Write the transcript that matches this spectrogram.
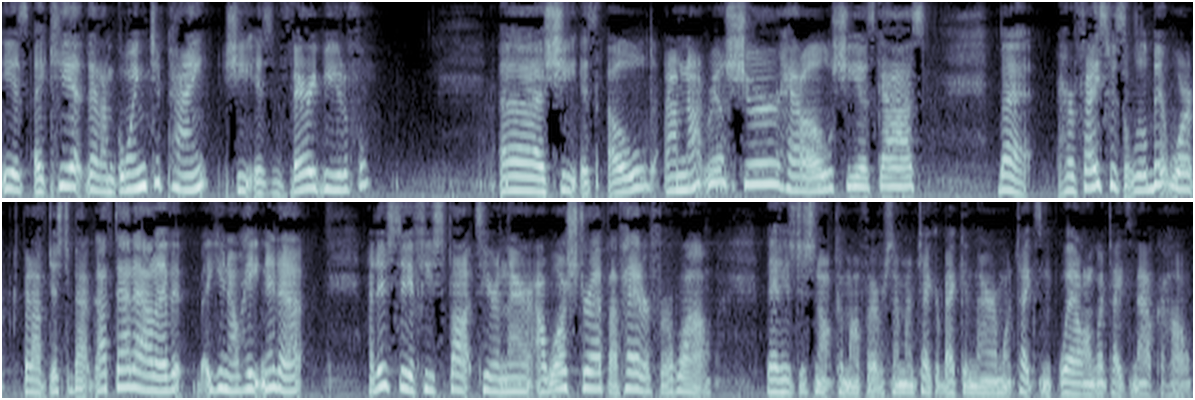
is a kit that I'm going to paint. She is very beautiful. Uh, she is old. I'm not real sure how old she is, guys. But her face was a little bit warped, but I've just about got that out of it. You know, heating it up. I do see a few spots here and there. I washed her up. I've had her for a while that has just not come off ever. So I'm going to take her back in there. I'm going to take some, well, I'm going to take some alcohol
